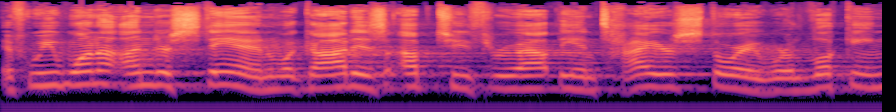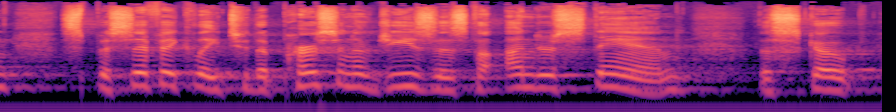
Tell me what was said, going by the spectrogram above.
If we want to understand what God is up to throughout the entire story, we're looking specifically to the person of Jesus to understand the scope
